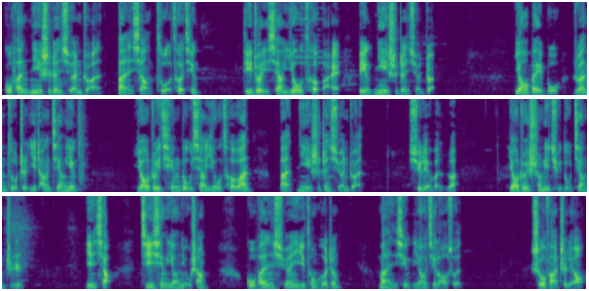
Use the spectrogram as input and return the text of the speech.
骨盆逆时针旋转，半向左侧倾。骶椎向右侧摆，并逆时针旋转。腰背部软组织异常僵硬，腰椎轻度向右侧弯，伴逆时针旋转，序列紊乱。腰椎生理曲度僵直。印象：急性腰扭伤，骨盆悬移综合征，慢性腰肌劳损。手法治疗：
